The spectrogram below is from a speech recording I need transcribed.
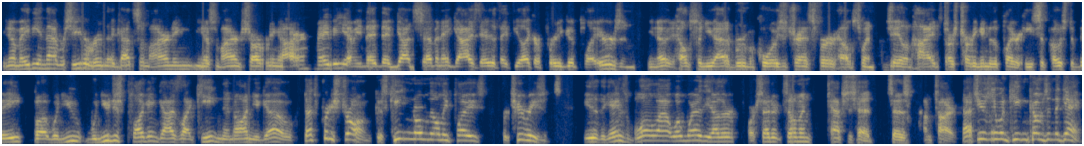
you know, maybe in that receiver room, they got some ironing, you know, some iron sharpening iron, maybe. I mean, they, they've got seven, eight guys there that they feel like are pretty good players. And, you know, it helps when you add a Bru McCoy as a transfer. It helps when Jalin Hyatt starts turning into the player he's supposed to be. But when you when you just plug in guys like Keyton and on you go, that's pretty strong because Keyton normally only plays for two reasons. Either the game's blowout one way or the other, or Cedric Tillman taps his head, says, I'm tired. That's usually when Keyton comes in the game.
